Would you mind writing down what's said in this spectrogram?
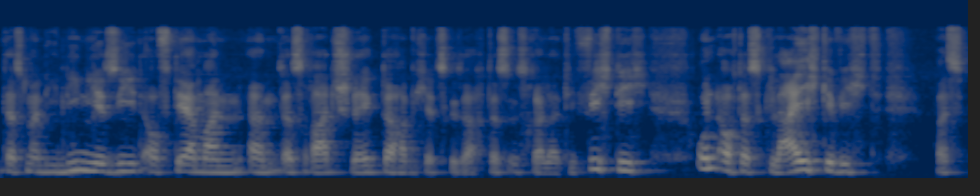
dass man die Linie sieht, auf der man ähm, das Rad schlägt. Da habe ich jetzt gesagt, das ist relativ wichtig. Und auch das Gleichgewicht, was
